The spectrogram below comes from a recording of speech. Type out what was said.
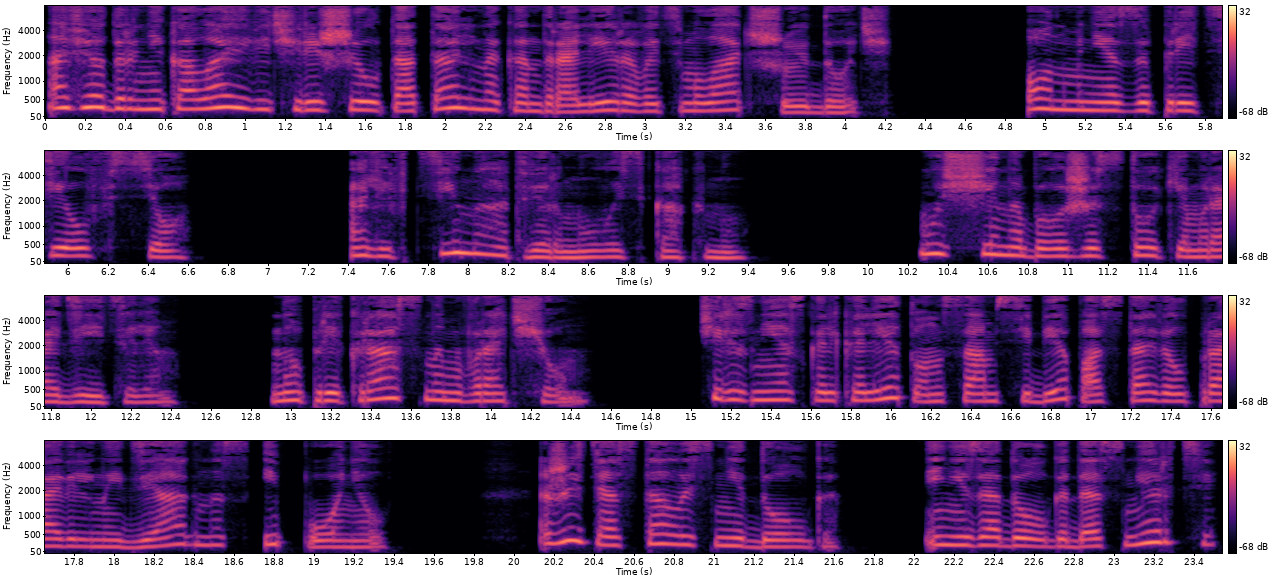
А Федор Николаевич решил тотально контролировать младшую дочь. Он мне запретил все. Алевтина отвернулась к окну. Мужчина был жестоким родителем, но прекрасным врачом. Через несколько лет он сам себе поставил правильный диагноз и понял. Жить осталось недолго, и незадолго до смерти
